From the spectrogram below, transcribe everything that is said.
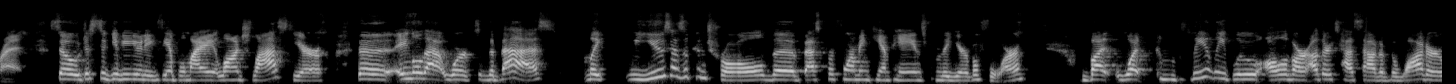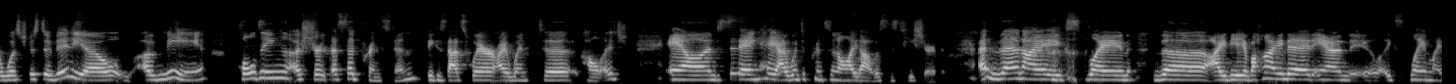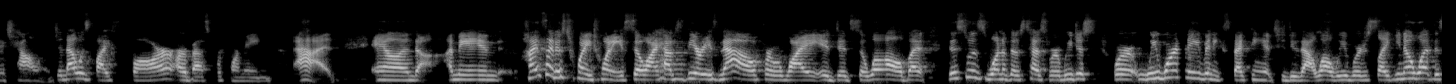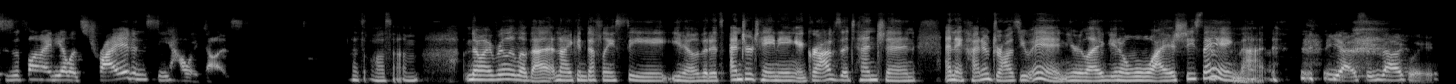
So, just to give you an example, my launch last year, the angle that worked the best, like we used as a control the best performing campaigns from the year before. But what completely blew all of our other tests out of the water was just a video of me holding a shirt that said Princeton because that's where I went to college and saying, Hey, I went to Princeton. All I got was this t shirt. And then I explain the idea behind it and eh, explain my challenge. And that was by far our best performing ad. And I mean, hindsight is 2020. So I have theories now for why it did so well. But this was one of those tests where we just were, we weren't even expecting it to do that well. We were just like, you know what? This is a fun idea. Let's try it and see how it does. That's awesome. No, I really love that. And I can definitely see, you know, that it's entertaining, it grabs attention, and it kind of draws you in. You're like, you know, well, why is she saying that? yes, exactly.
